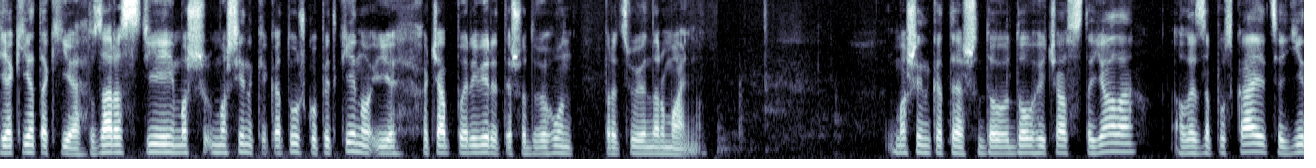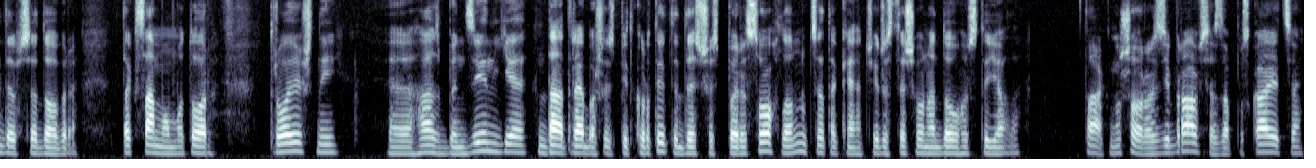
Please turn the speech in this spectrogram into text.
як є, так є. То зараз з тієї маш- машинки катушку підкину і хоча б перевірити, що двигун працює нормально. Машинка теж дов- довгий час стояла, але запускається, їде все добре. Так само мотор троєчний, е, газ, бензин є. Да, треба щось підкрутити, десь щось пересохло. Ну, це таке, через те, що вона довго стояла. Так, ну що, розібрався, запускається.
